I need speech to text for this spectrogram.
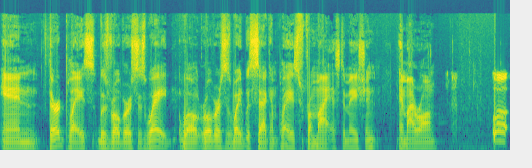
And third place was Roe versus Wade. Well, Roe versus Wade was second place from my estimation. Am I wrong? Well,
